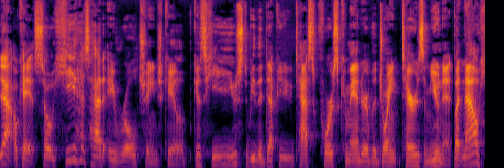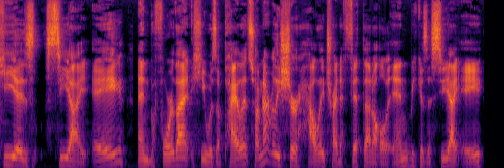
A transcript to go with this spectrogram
Yeah, okay, so he has had a role change, Caleb, because he used to be the Deputy Task Force Commander of the Joint Terrorism Unit, but now he is CIA, and before that, he was a pilot, so I'm not really sure how they try to fit that all in, because the CIA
